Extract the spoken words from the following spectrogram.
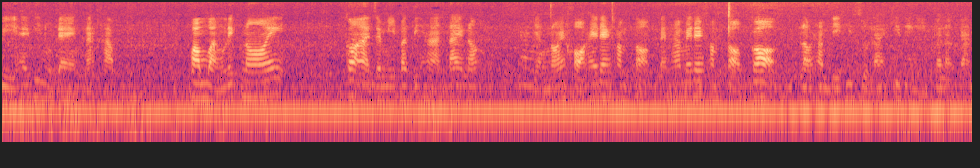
วีให้พี่หนูแดงนะครับ ความหวังเล็กน้อย ก็อาจจะมีปาฏิหารย์ได้เนาะอย่างน้อยขอให้ได้คำตอบ แต่ถ้าไม่ได้คำตอบก็เราทำดีที่สุดแล้วคิดอย่างนี้ก็แล้วกัน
